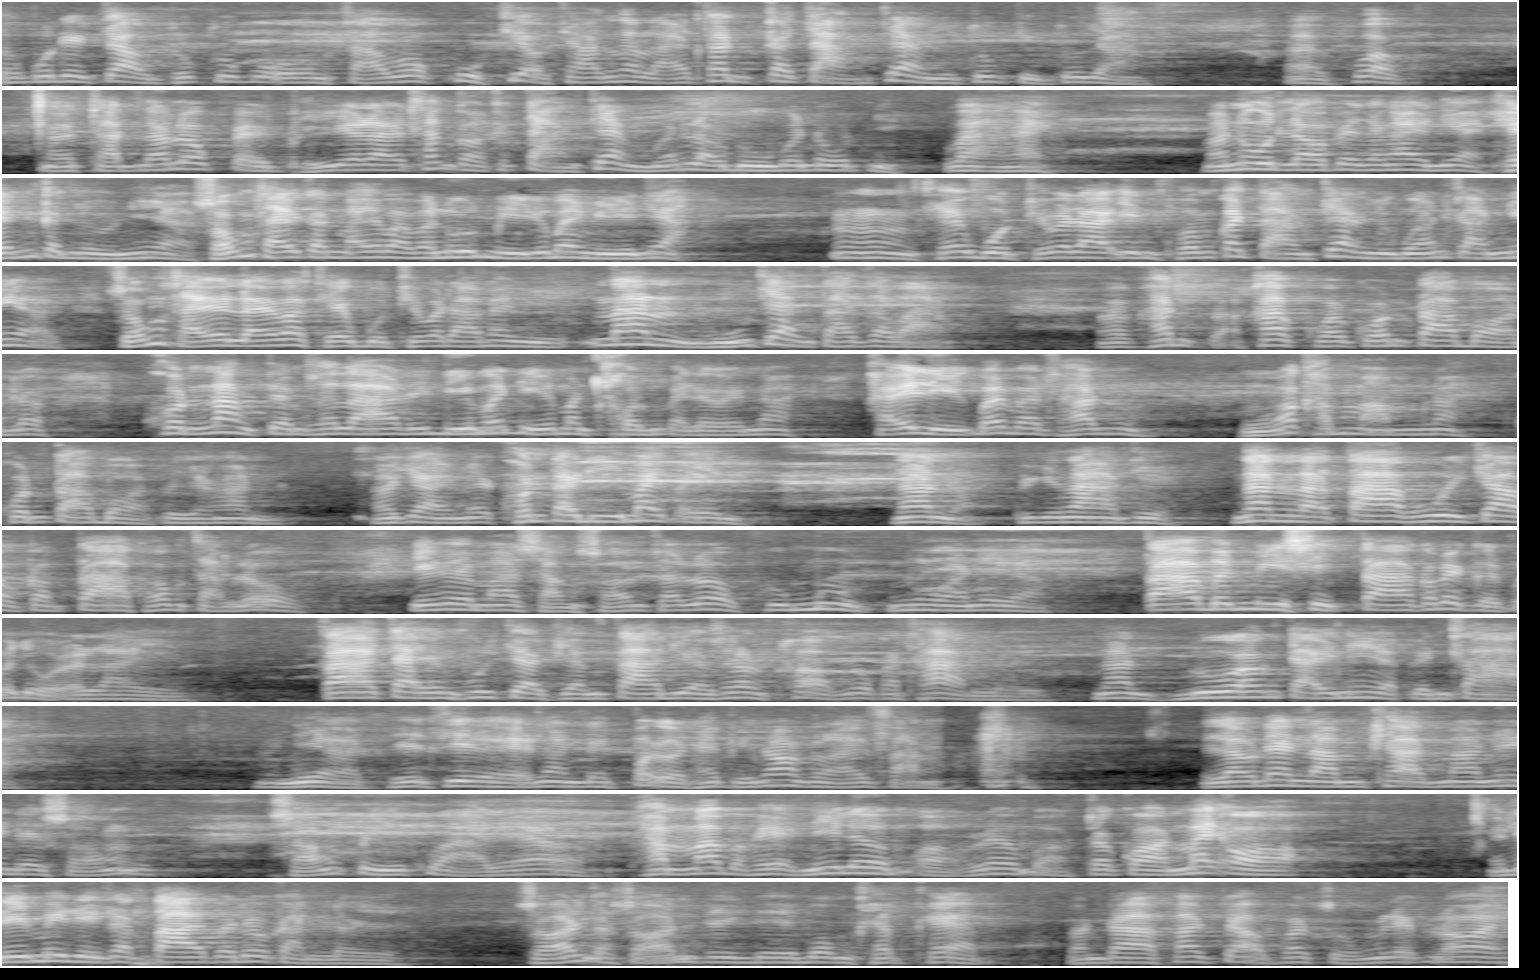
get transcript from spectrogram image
พระพุทธเจ้าทุกทุกพระองค์สาวกผู้เชี่ยวชาญทั้งหลาย ท่านกระจ่างแจ้งอยู่ทุกสิ่งทุกอย่างอพวกสัตว์นรกเป็นผีอะไร ท่านก็กระจ่างแจ้งเหมือนเราดูมนุษย์นี่ว่าไง มนุษย์เราเป็นยังไงเนี่ย เห็นกันอยู่เนี่ย สงสัยกันไหมว่ามนุษย์มีหรือไม่มีเนี่ยเทวบุตรเทวดาอินพรมก็ต่างแจ้งอยู่เหมือนกันเนี่ย สงสัยอะไรว่าเทวบุตรเทวดาไม่มี นั่นหูแจ้งตาสว่างขั้นข้าขวดคนตาบอดแล้ว คนนั่งเต็มสลาดีดีไม่ดีมันชนไปเลยนะใครหลีกไม่มาทันหัวขมำนะคนตาบอดเป็นอย่างนั้น เข้าใจไหมคนตาดีไม่เป็น นั่นน่ะพิจารณาที่นั่นแหละตาพระเจ้ากับตาของสัตว์โลกยังได้มาสั่งสอนสัตว์โลกผู้มืดมัวนี่แหละตามันมีสิบตาก็ไม่เกิดประโยชน์อะไร ตาใจของผู้เจ้าเพียงตาเดียวเท่านครอบโลกธาตุเลย นั่นดวงใจนี่แหละเป็นตาเนี่ยที่ที่นั่นได้เปิดให้พี่น้องหลายฟังเราได้นำชาติมานี่ได้สองสองปีกว่าแล้วธรรมะประเภทนี้เริ่มออกเริ่มออกแต่ก่อนไม่ออกดีไม่ดีจะตายไปด้วยกันเลย สอนก็สอนดีๆวงแคบๆบรรดาพระเจ้าพระสงฆ์เล็กน้อย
